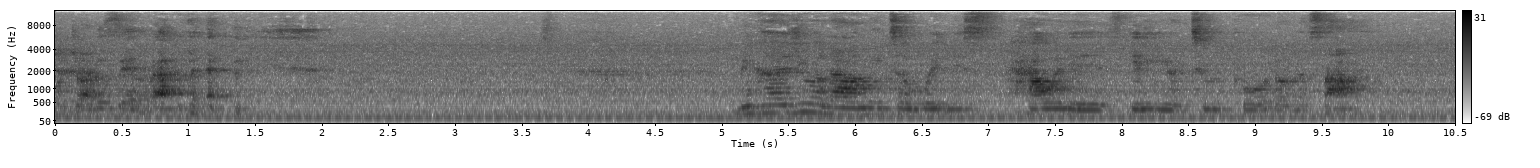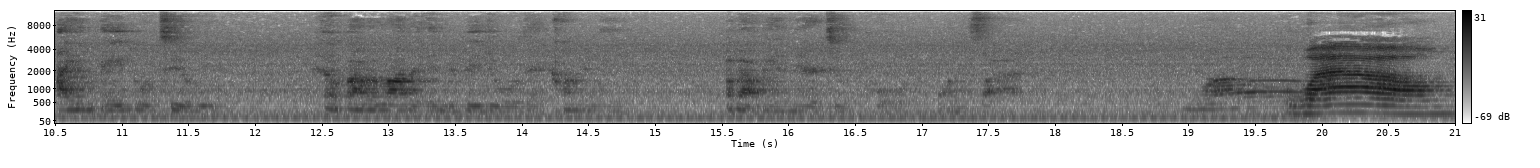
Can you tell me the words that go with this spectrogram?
I'm trying to say about that. Because you allow me to witness how it is getting your tooth pulled on the side, I am able to help out a lot of individuals that come to me about getting their tooth pulled on the side. Wow. Wow.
